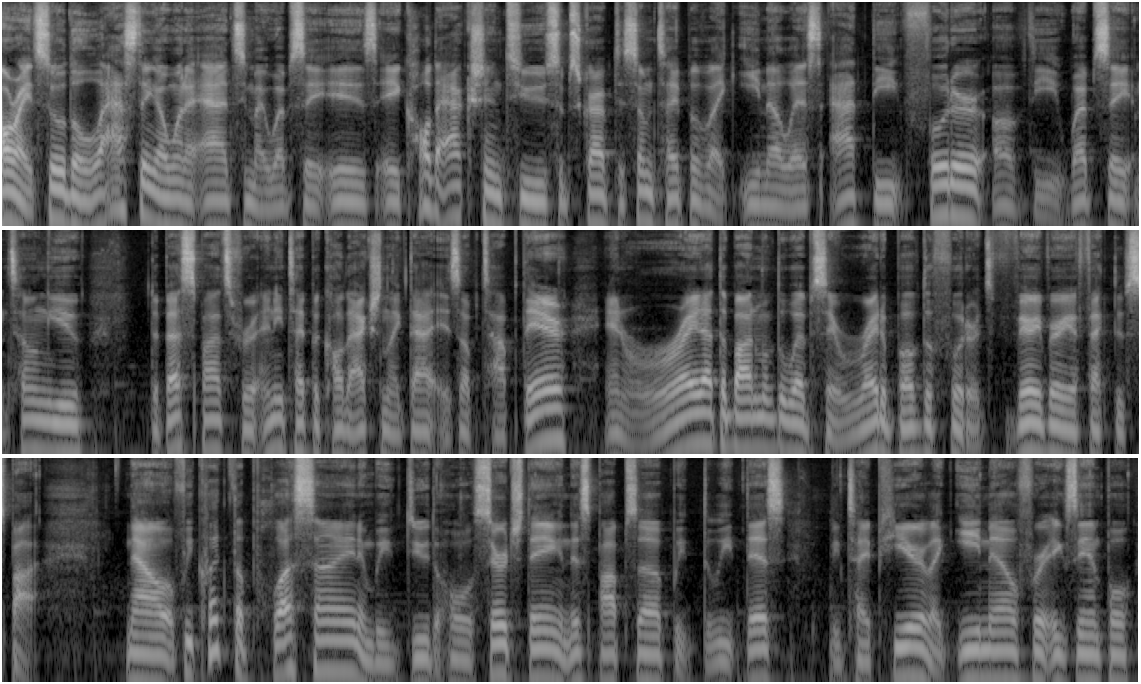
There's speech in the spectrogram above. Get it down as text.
Alright, so the last thing I want to add to my website is a call to action to subscribe to some type of like email list at the footer of the website. I'm telling you, the best spots for any type of call to action like that is up top there and right at the bottom of the website, right above the footer. It's very, very effective spot. Now, if we click the plus sign and we do the whole search thing and this pops up, we delete this, we type here like email, for example,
